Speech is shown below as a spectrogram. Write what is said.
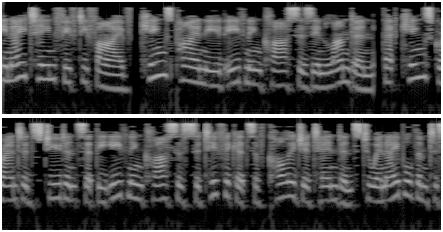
In 1855, King's pioneered evening classes in London, that King's granted students at the evening classes certificates of college attendance to enable them to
